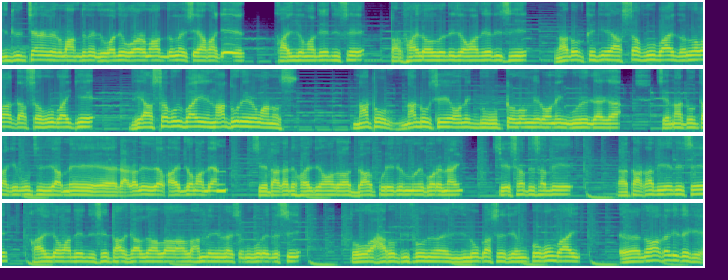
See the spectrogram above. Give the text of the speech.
ইউটিউব চ্যানেলের মাধ্যমে যোগাযোগ করার মাধ্যমে সে আমাকে ফাইল জমা দিয়ে দিছে তার ফাইল অলরেডি জমা দিয়ে দিছি নাটোর থেকে আশরাফুল ভাই ধন্যবাদ। আশরাফুল ভাইকে যে আশরাফুল ভাই নাটোরের মানুষ। নাটোর নাটোর সে অনেক দূর উত্তরবঙ্গের অনেক দূরের জায়গা। সে নাটোর তাকে বলছি যে আপনি আহ, ঢাকাতে যে ফাইল জমা দেন সে ঢাকাতে ফাইল জমা দেওয়ার প্রয়োজন মনে করে নাই। সে সাথে সাথে টাকা দিয়ে দিছে ফাইল জমা দিয়ে দিছে তার কাল আল্লাহ আলহামদুলিল্লাহ শুরু করে দিছি তো আরও কিছু লোক আছে যেমন প্রথম ভাই নোয়াখালী থেকে?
